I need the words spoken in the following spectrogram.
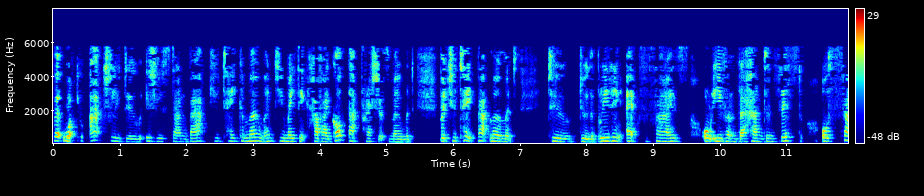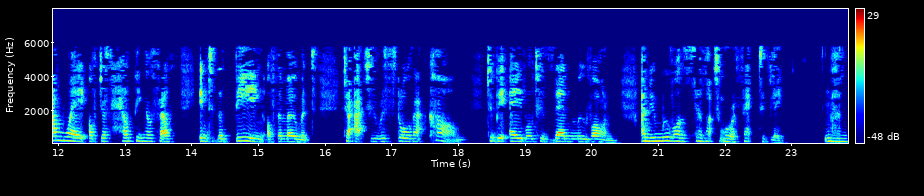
But what you actually do is you stand back, you take a moment, you may think, have I got that precious moment? But you take that moment to do the breathing exercise or even the hand and fist or some way of just helping yourself into the being of the moment to actually restore that calm to be able to then move on and you move on so much more effectively. Because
